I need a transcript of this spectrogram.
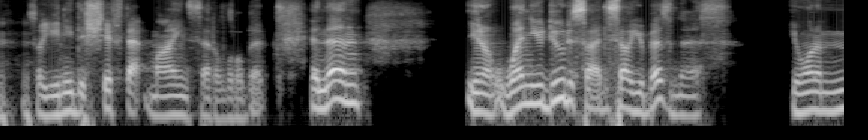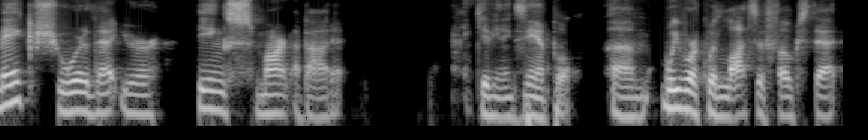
so you need to shift that mindset a little bit. And then, you know, when you do decide to sell your business, you want to make sure that you're being smart about it. I'll give you an example. Um, we work with lots of folks that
